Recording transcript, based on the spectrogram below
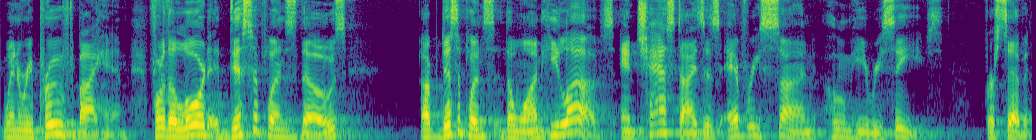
when reproved by him, for the Lord disciplines those uh, disciplines the one he loves and chastises every son whom he receives. Verse 7.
